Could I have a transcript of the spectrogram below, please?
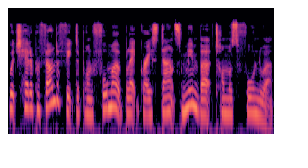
which had a profound effect upon former Black Grace dance member Thomas Fonua,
